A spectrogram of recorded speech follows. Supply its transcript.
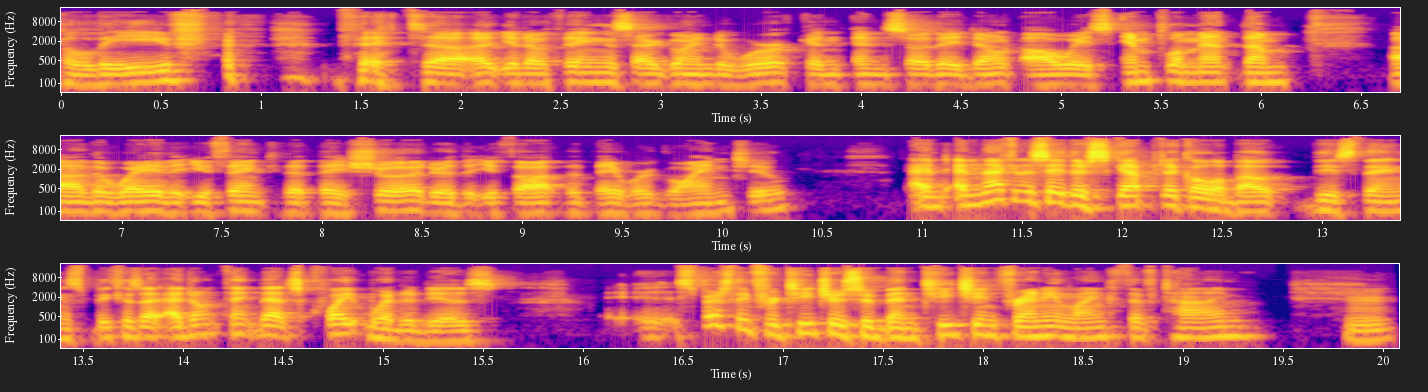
believe that uh, you know things are going to work, and and so they don't always implement them uh, the way that you think that they should or that you thought that they were going to. And I'm not going to say they're skeptical about these things because I, I don't think that's quite what it is. Especially for teachers who've been teaching for any length of time, mm.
